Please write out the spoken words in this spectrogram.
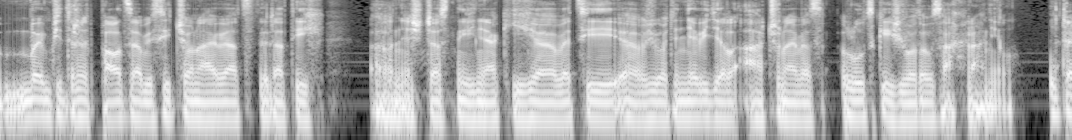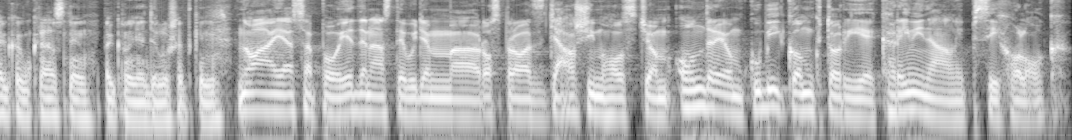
budem ti držať palce, aby si čo najviac teda tých nešťastných nejakých vecí v živote nevidel a čo najviac ľudských životov zachránil. Ďakujem krásne, peknú nedelu všetkým. No a ja sa po 11. budem rozprávať s ďalším hostom Ondrejom Kubíkom, ktorý je kriminálny psychológ.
